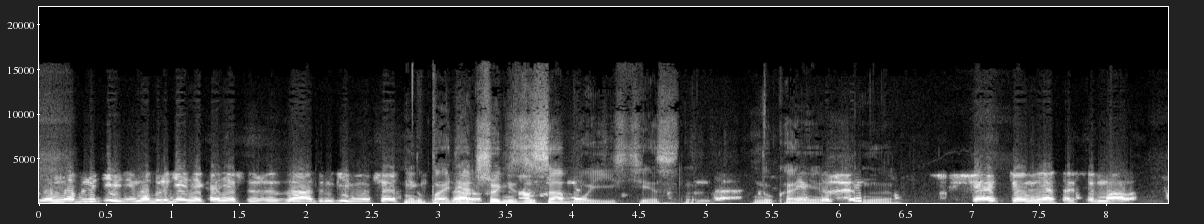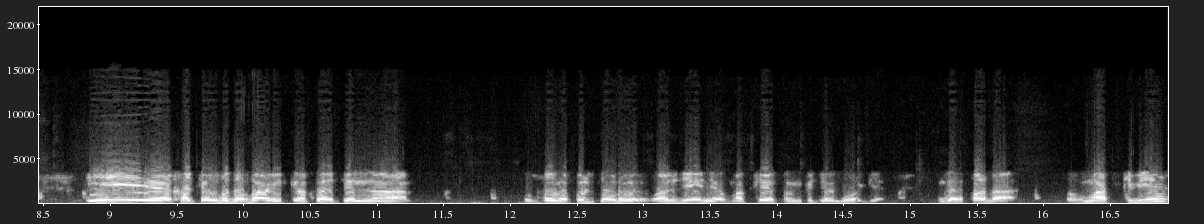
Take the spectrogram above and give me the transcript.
Ну, Наблюдение. Наблюдение, конечно же, за другими участниками. ну понятно, дорог. что не за собой, естественно. Да. Ну, конечно. да. Счастья у меня совсем мало. И хотел бы добавить касательно условно культуры вождения в Москве и Санкт-Петербурге. Господа, в Москве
